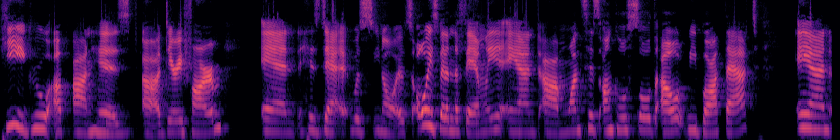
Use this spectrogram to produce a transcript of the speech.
He grew up on his uh, dairy farm, and his dad was, you know, it's always been in the family. And um, once his uncle sold out, we bought that. And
